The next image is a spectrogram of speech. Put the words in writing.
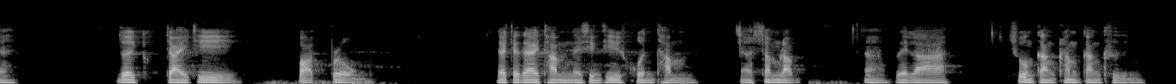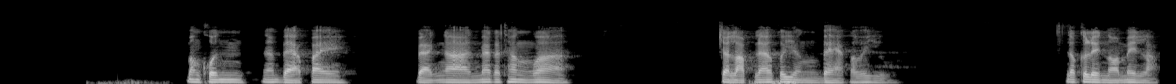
นะด้วยใจที่ปลอดโปร่ง และจะได้ทำในสิ่งที่ควรทำนะสำหรับเวลาช่วงกลางค่ำกลางคืน บางคนนะแบกไปแบกงานแม้กระทั่งว่า จะหลับแล้วก็ยังแบกเอาไว้อยู่ แล้วก็เลยนอนไม่หลับ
